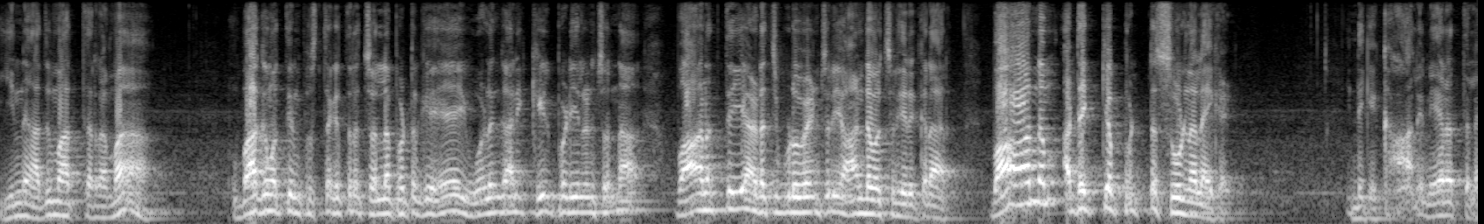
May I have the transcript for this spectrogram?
இன்னும் அது மாத்திரமா? உபாகமத்தின் புஸ்தகத்தில் சொல்லப்பட்டிருக்கு ஏய் ஒழுங்கா சொன்னால் கீழ்ப்படியலன்னு வானத்தையே அடைச்சி விடுவேன்னு சொல்லி ஆண்டவர் சொல்லி இருக்கிறார் வானம் அடைக்கப்பட்ட சூழ்நிலைகள். இன்னைக்கு காலை நேரத்தில்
